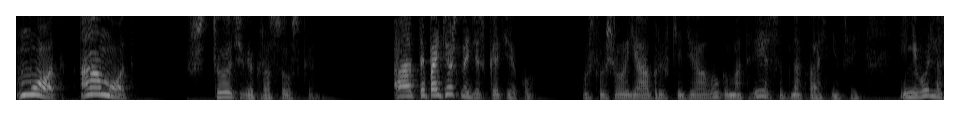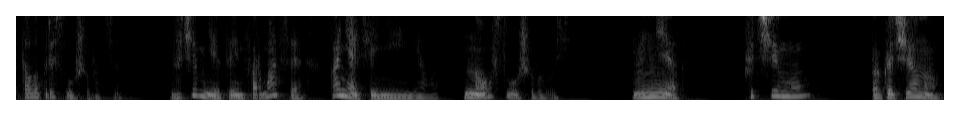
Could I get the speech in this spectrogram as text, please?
«Мод, а мод?» «Что тебе, Красовская?» «А ты пойдешь на дискотеку?» Услышала я обрывки диалога Матвея с одноклассницей и невольно стала прислушиваться. Зачем мне эта информация, понятия не имела но вслушивалась. «Нет». «Почему?» «По кочану».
